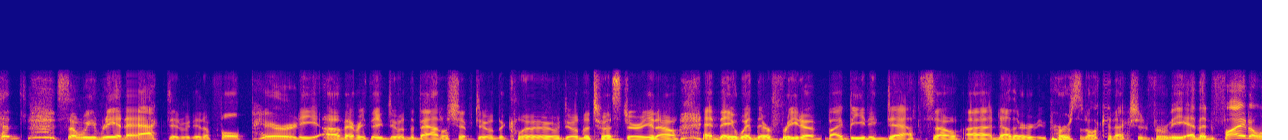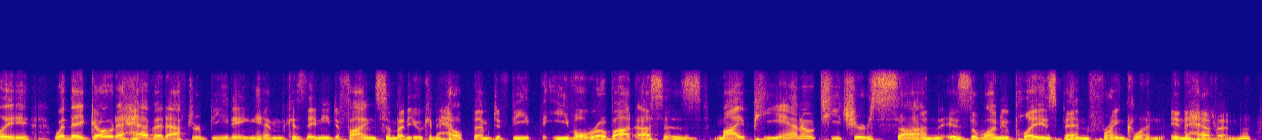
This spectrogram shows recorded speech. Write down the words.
And so we reenacted, we did a full parody of everything, doing the battleship, doing the clue, doing the twister, you know, and they win their freedom by beating death. So uh, another personal connection for me. And then finally, when they go to heaven after beating him, because they need to find somebody who can help them defeat the evil robot us's, my piano teacher's son is the one who plays Ben Franklin in heaven.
